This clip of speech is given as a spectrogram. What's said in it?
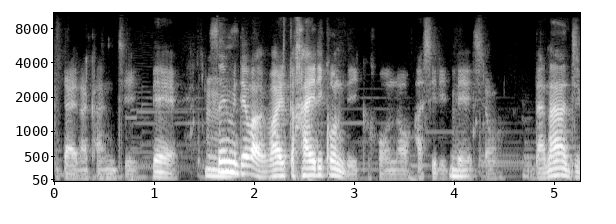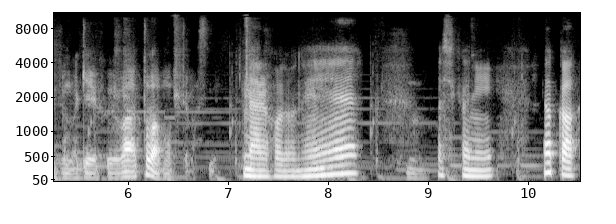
みたいな感じで、そういう意味では割と入り込んでいく方のファシリテーションだな、自分の芸風はとは思ってますね。なるほどね。うん確かに。なんか、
